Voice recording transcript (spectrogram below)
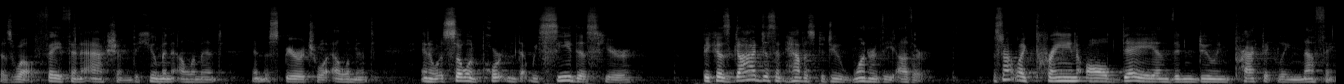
as well faith and action, the human element and the spiritual element. And it was so important that we see this here because God doesn't have us to do one or the other. It's not like praying all day and then doing practically nothing.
